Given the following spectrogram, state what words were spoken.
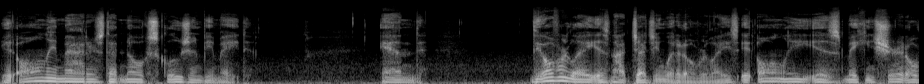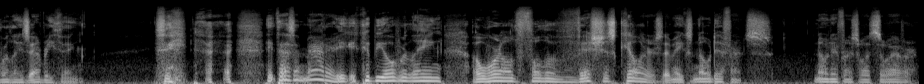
It only matters that no exclusion be made. And the overlay is not judging what it overlays. It only is making sure it overlays everything. See, it doesn't matter. It could be overlaying a world full of vicious killers. It makes no difference. No difference whatsoever.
